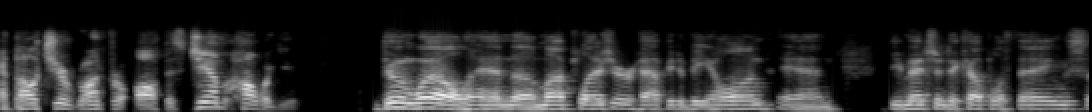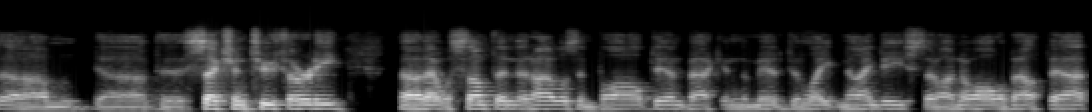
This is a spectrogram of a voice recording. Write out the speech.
about your run for office. Jim, how are you? Doing well, and uh, my pleasure. Happy to be on. And you mentioned a couple of things. Um, uh, the Section 230, uh, that was something that I was involved in back in the mid to late 90s. So I know all about that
